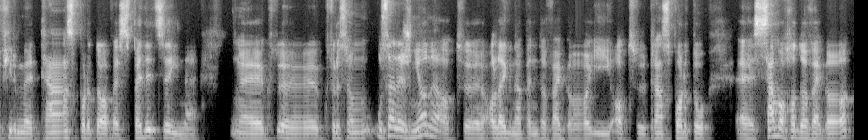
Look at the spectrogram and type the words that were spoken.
firmy transportowe, spedycyjne, które są uzależnione od oleju napędowego i od transportu samochodowego,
